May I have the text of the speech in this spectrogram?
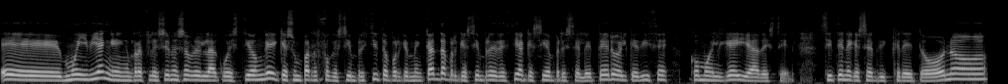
eh, muy bien en Reflexiones sobre la cuestión gay, que es un párrafo que siempre cito porque me encanta, porque siempre decía que siempre es el hetero el que dice cómo el gay ha de ser, si tiene que ser discreto o no,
